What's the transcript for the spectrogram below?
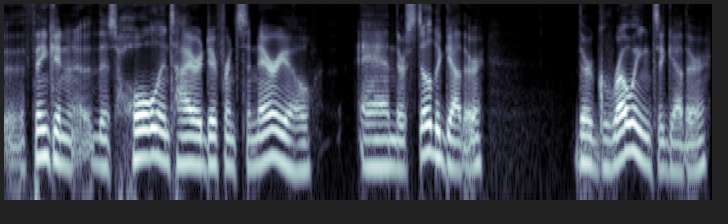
uh, thinking this whole entire different scenario and they're still together. They're growing together.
